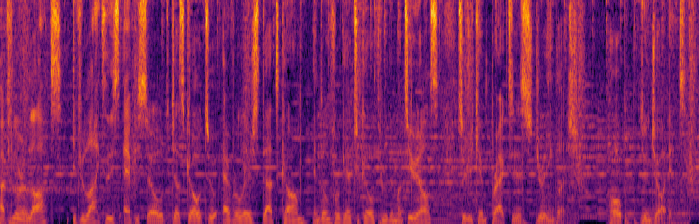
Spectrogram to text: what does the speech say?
Have you learned a lot? If you liked this episode, just go to everlish.com and don't forget to go through the materials so you can practice your English. Hope you enjoy it.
